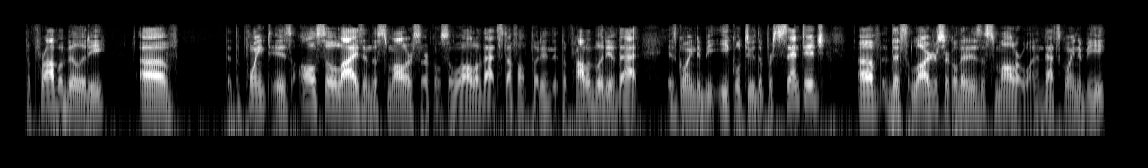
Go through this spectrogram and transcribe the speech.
the probability of that the point is also lies in the smaller circle. So all of that stuff I'll put in. The probability of that is going to be equal to the percentage of this larger circle that is the smaller one. And that's going to be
